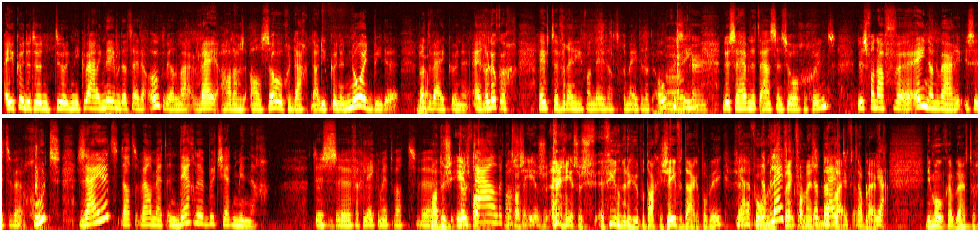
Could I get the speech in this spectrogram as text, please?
En je kunt het hun natuurlijk niet kwalijk nemen dat zij dat ook wilden. Maar wij hadden al zo gedacht, nou die kunnen nooit bieden wat Ja. wij kunnen. En gelukkig heeft de Vereniging van Nederlandse Gemeenten dat ook Oh, gezien. Dus ze hebben het aan Sensor gegund. Dus vanaf eh, 1 januari zitten we goed. Zij het, dat wel met een derde budget minder. Dus eh, vergeleken met wat we Maar dus eerst was, maar het was kosten- eerst, eerst dus 24 uur per dag, 7 dagen per week. Ja, hè, voor dat een blijft gesprek het van mensen. dat Dat, blijft dat blijft. Die mogelijkheid blijft er.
